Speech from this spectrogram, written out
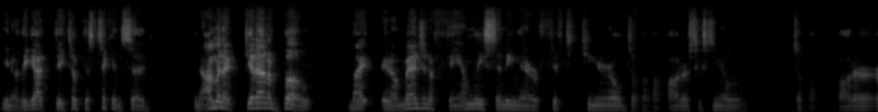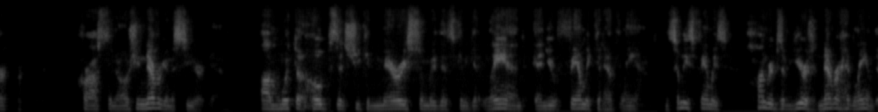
you know they got they took this ticket and said you know i'm going to get on a boat. My you know imagine a family sending their 15 year old daughter 16 year old daughter across the ocean never going to see her again um, with the hopes that she can marry somebody that's going to get land and your family could have land. And some of these families hundreds of years never had land.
